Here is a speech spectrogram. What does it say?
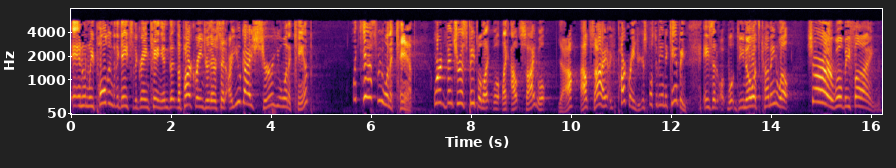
And when we pulled into the gates of the Grand Canyon, the, the park ranger there said, are you guys sure you want to camp? Like, yes, we want to camp. We're adventurous people. Like, well, like outside? Well, yeah, outside. Park ranger, you're supposed to be into camping. And he said, well, do you know what's coming? Well, sure, we'll be fine.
